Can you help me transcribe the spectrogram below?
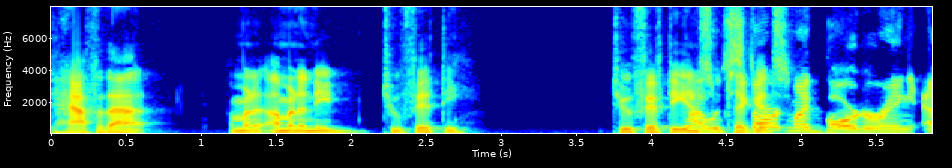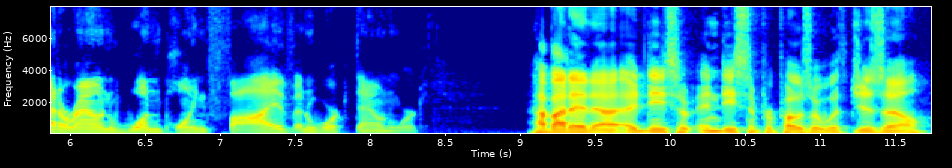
half of that. I'm gonna I'm gonna need 250, 250 and I some would tickets. start my bartering at around 1.5 and work downward. How about it, uh, a decent indecent proposal with Gisele?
